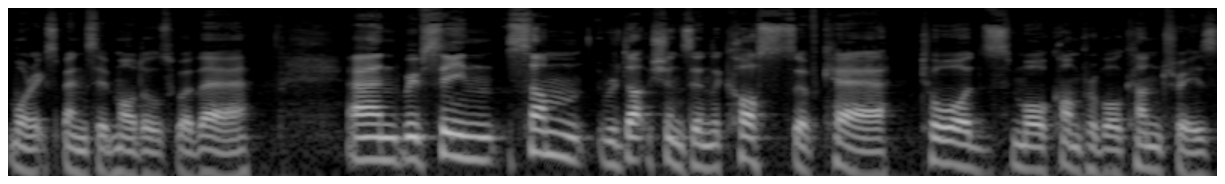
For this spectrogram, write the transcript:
more expensive models were there. And we've seen some reductions in the costs of care towards more comparable countries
